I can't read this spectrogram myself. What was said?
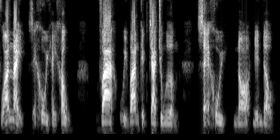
vụ án này sẽ khui hay không và Ủy ban Kiểm tra Trung ương sẽ khui nó đến đâu.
